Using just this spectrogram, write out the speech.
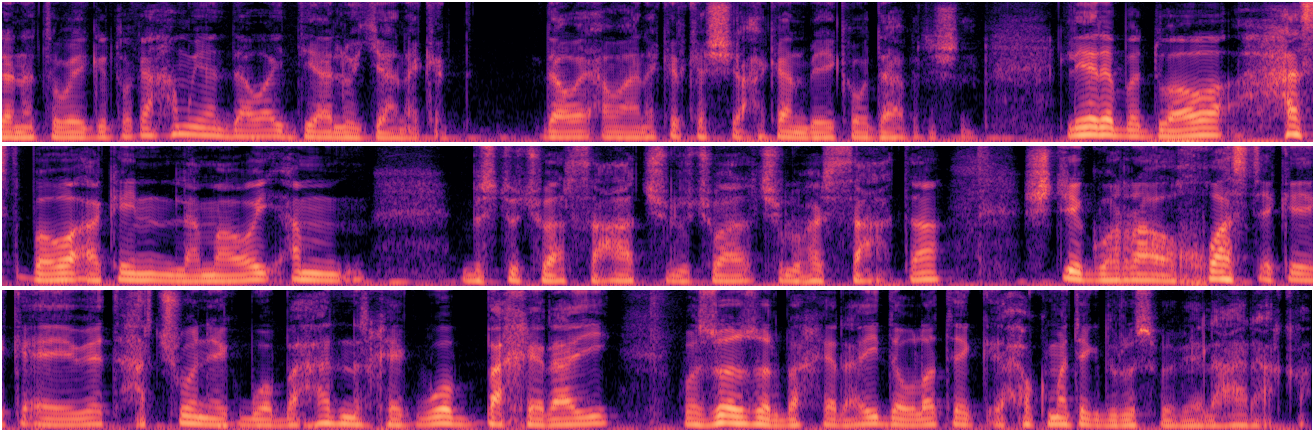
لە نەتەوەی گرتوەکە هەمویان داوای دیالۆگیانە کرد داوای ئەوانە کرد کە شیعەکان بەیەکەوە دابرشن لێرە بە دواوە هەست بەوە ئەکەین لە ماوەی ئەم 24 ساعت 44 ساعتە شتێک گۆڕاوە خواستێکەیە کە ئەیەوێت هەرچۆنێک بووە بە هەر نرخێک بووە بەخێرایی و زۆر زۆر بەخێرایی دەوڵەتێک حکوومەتێک دروست ببێ لە عراقا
